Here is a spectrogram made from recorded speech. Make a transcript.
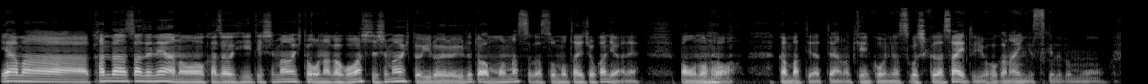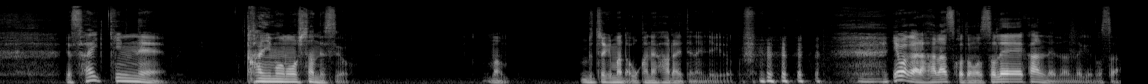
いや、まあ、寒暖差でね、あの、風邪をひいてしまう人、お腹壊してしまう人、いろいろいるとは思いますが、その体調管理はね、まあ、おのの、頑張ってやって、あの、健康にお過ごしくださいというほかないんですけれども、や、最近ね、買い物をしたんですよ。まあ、ぶっちゃけまだお金払えてないんだけど。今から話すこともそれ関連なんだけどさ。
